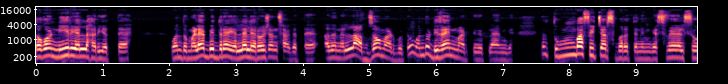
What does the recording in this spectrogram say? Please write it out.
ತಗೊಂಡ್ ನೀರ್ ಎಲ್ಲಿ ಹರಿಯುತ್ತೆ ಒಂದು ಮಳೆ ಬಿದ್ರೆ ಎಲ್ಲೆಲ್ಲಿ ಎರೋಷನ್ಸ್ ಆಗುತ್ತೆ ಅದನ್ನೆಲ್ಲ ಅಬ್ಸರ್ವ್ ಮಾಡ್ಬಿಟ್ಟು ಒಂದು ಡಿಸೈನ್ ಮಾಡ್ತೀವಿ ಪ್ಲಾನ್ಗೆ ತುಂಬಾ ಫೀಚರ್ಸ್ ಬರುತ್ತೆ ನಿಮ್ಗೆ swales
